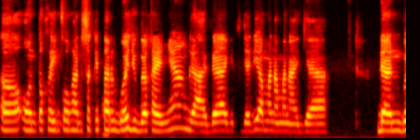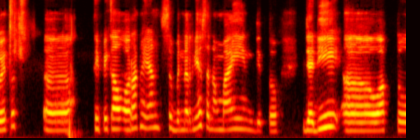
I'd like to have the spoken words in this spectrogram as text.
uh, untuk lingkungan sekitar gue juga kayaknya nggak ada gitu, jadi aman-aman aja. Dan gue tuh uh, tipikal orang yang sebenarnya senang main gitu. Jadi uh, waktu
